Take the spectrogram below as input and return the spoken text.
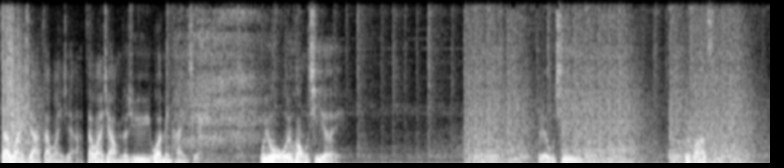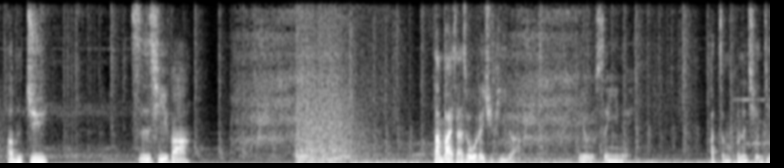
再玩一下，再玩一下，再玩一下，我们再去外面看一下。哦呦，我会换武器了哎！这个武器会帮他死，MG 四十七发。三百三是我的 HP 吧？也有有声音呢。啊，怎么不能前进？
